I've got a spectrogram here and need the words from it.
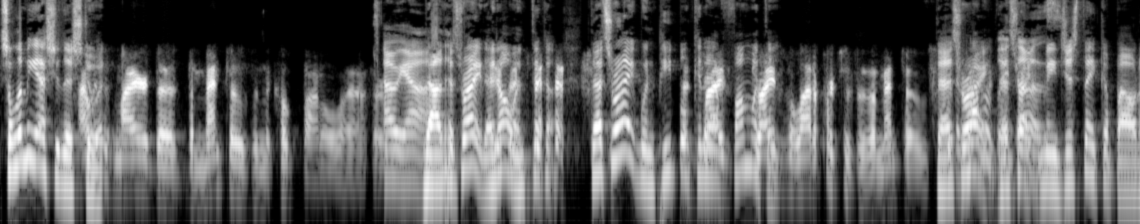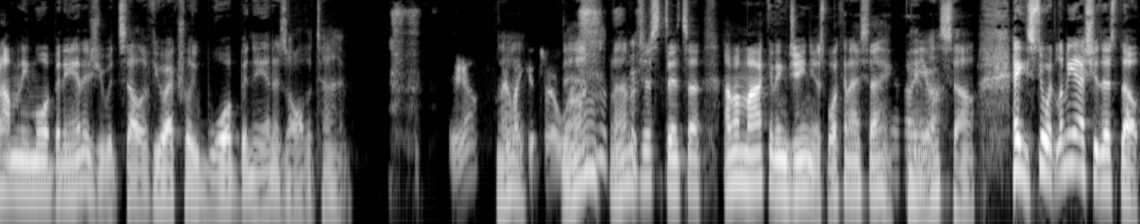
So let me ask you this, Stuart. I always admired the, the Mentos in the Coke bottle. Uh, or- oh yeah No, that's right. I know. And think, that's right. When people that can drives, have fun with drives it. a lot of purchases of Mentos. That's It right. probably That's right. I mean, just think about how many more bananas you would sell if you actually wore bananas all the time. yeah, Yeah. I like it, Joe. Well, Yeah, I'm just it's a I'm a marketing genius. What can I say? Oh, you know, are. so hey, Stuart, let me ask you this though.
